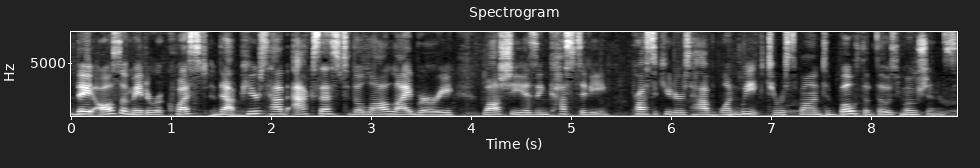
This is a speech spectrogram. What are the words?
They also made a request that Pierce have access to the law library while she is in custody. Prosecutors have one week to respond to both of those motions.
